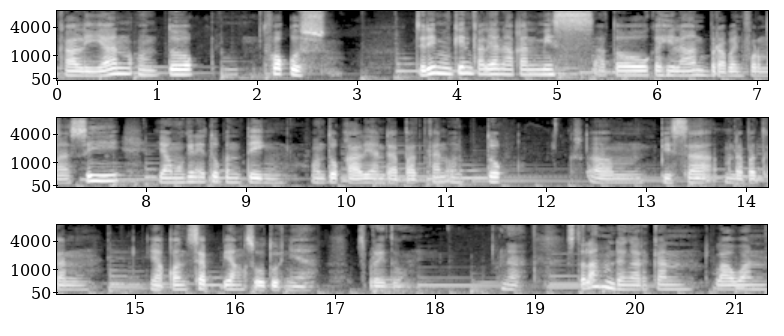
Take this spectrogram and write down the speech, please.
kalian untuk fokus. Jadi mungkin kalian akan miss atau kehilangan beberapa informasi yang mungkin itu penting untuk kalian dapatkan untuk um, bisa mendapatkan ya konsep yang seutuhnya. seperti itu. Nah setelah mendengarkan lawan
